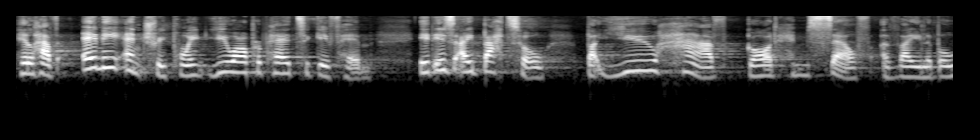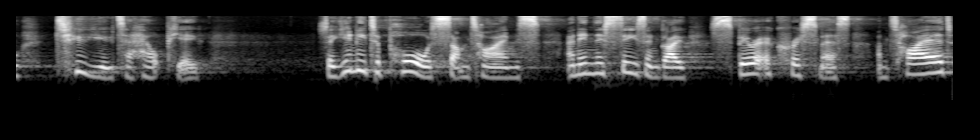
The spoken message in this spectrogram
He'll have any entry point you are prepared to give him. It is a battle, but you have God Himself available to you to help you. So you need to pause sometimes and in this season go, Spirit of Christmas, I'm tired,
